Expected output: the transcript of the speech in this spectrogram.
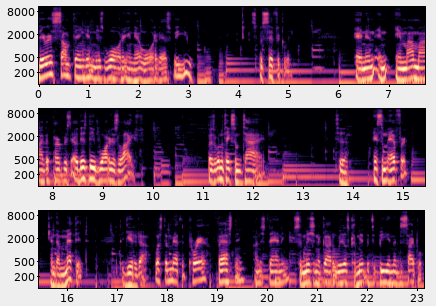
There is something in this water, in that water that's for you. Specifically. And in, in, in my mind, the purpose of this deep water is life. But it's going to take some time to and some effort and the method to get it out. What's the method? Prayer, fasting, understanding, submission to God's wills, commitment to being a disciple.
